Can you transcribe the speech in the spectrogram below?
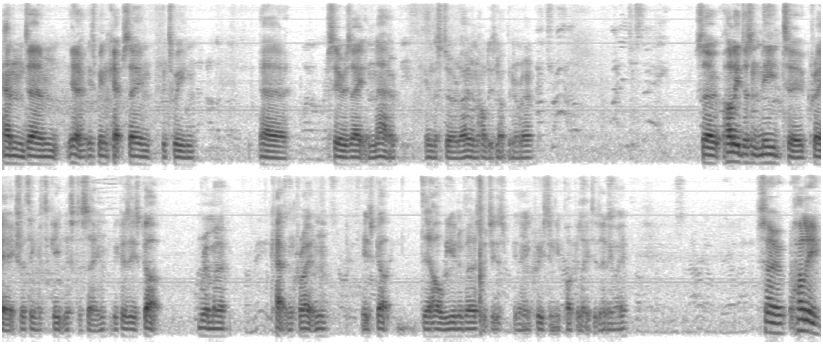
And um, yeah, he's been kept sane between uh, series eight and now in the storyline, and Holly's not been around. So Holly doesn't need to create extra things to keep Lister sane because he's got Rimmer, Cat and Kryten. He's got the whole universe, which is you know increasingly populated anyway. So Holly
